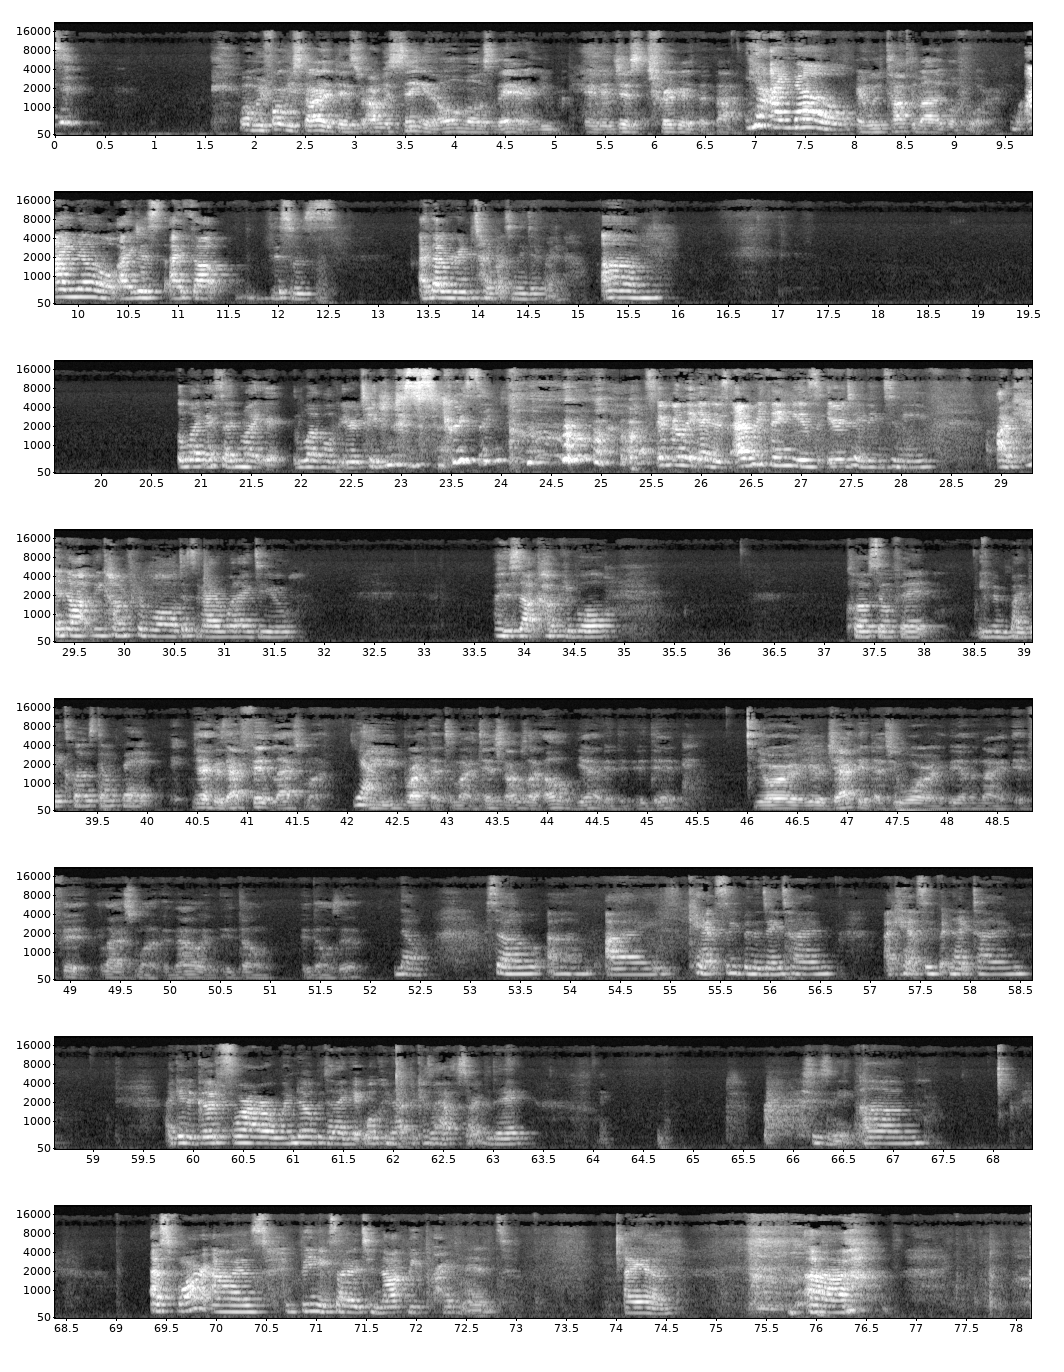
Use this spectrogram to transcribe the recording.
Well, before we started this, I was singing almost there, and you, and it just triggered the thought. yeah, I know. And we've talked about it before. I know. I just I thought this was I thought we were gonna be talking about something different. Um like I said, my level of irritation is just increasing. it really is. Everything is irritating to me. I cannot be comfortable. It doesn't matter what I do. I'm just not comfortable. Clothes don't fit. Even my big clothes don't fit. Yeah, because that fit last month. Yeah. You, you brought that to my attention. I was like, oh yeah, it, it did. Your your jacket that you wore the other night, it fit last month, and now it, it don't it don't zip. No. So um, I can't sleep in the daytime. I can't sleep at nighttime. I get a good four hour window, but then I get woken up because I have to start the day. Excuse me. Um, as far as being excited to not be pregnant, I am. Uh,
